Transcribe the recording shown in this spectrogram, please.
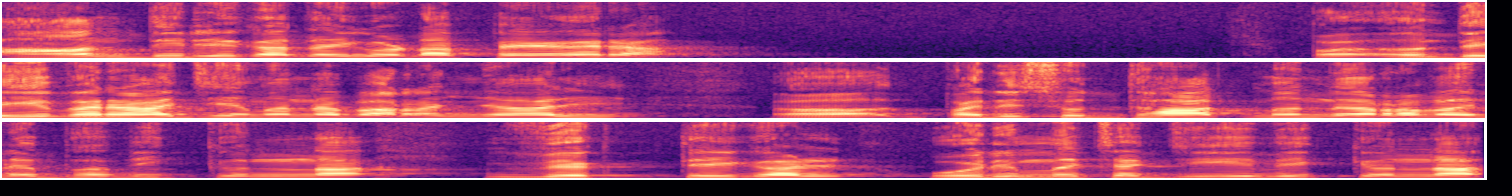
ആന്തരികതയുടെ പേര. പ- ദൈവരാജ്യം എന്ന് പറഞ്ഞാൽ പരിശുദ്ധാത്മ നിറവനുഭവിക്കുന്ന വ്യക്തികൾ ഒരുമിച്ച് ജീവിക്കുന്ന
